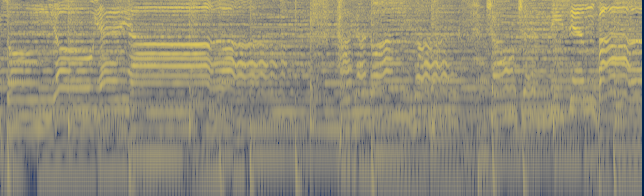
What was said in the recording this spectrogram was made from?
总有艳阳，它呀暖暖照着你肩膀。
